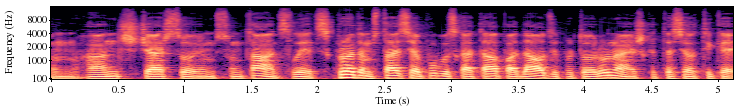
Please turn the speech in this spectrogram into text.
un hanču šķērsojumus un tādas lietas. Protams, tās jau publiskā telpā daudzi par to runājuši, ka tas jau tikai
